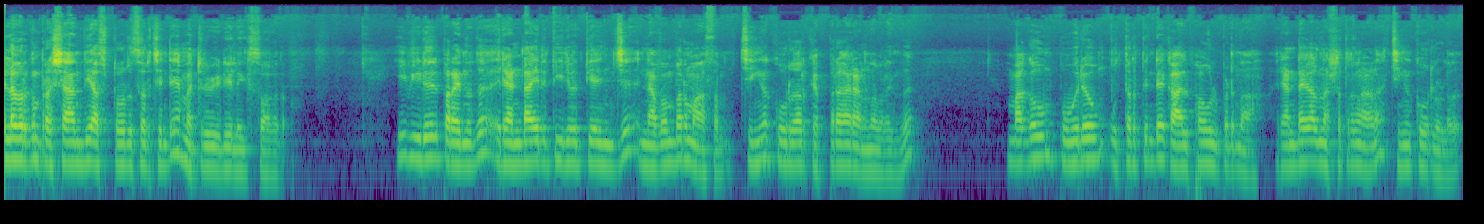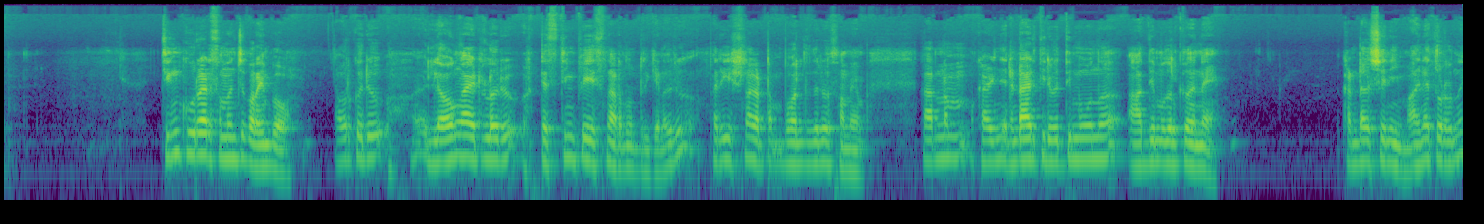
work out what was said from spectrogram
എല്ലാവർക്കും പ്രശാന്തി അസ്ട്രോ റിസർച്ചിന്റെ മറ്റൊരു വീഡിയോയിലേക്ക് സ്വാഗതം. ഈ വീഡിയോയിൽ പറയുന്നത് രണ്ടായിരത്തി ഇരുപത്തിയഞ്ച് നവംബർ മാസം ചിങ്ങക്കൂറുകാർക്ക് എപ്രകാരമാണെന്ന് പറയുന്നത്. മകവും പൂരവും ഉത്തരത്തിന്റെ കാൽഭാവം ഉൾപ്പെടുന്ന രണ്ടേകാൽ നക്ഷത്രങ്ങളാണ് ചിങ്ങക്കൂറിലുള്ളത്. ചിങ്ങക്കൂറുകാരെ സംബന്ധിച്ച് പറയുമ്പോൾ അവർക്കൊരു ലോങ് ആയിട്ടുള്ളൊരു ടെസ്റ്റിംഗ് ഫേസ് നടന്നുകൊണ്ടിരിക്കുകയാണ്. ഒരു പരീക്ഷണഘട്ടം പോലത്തെ ഒരു സമയം. കാരണം കഴിഞ്ഞ രണ്ടായിരത്തി ഇരുപത്തി മൂന്ന് ആദ്യം മുതൽക്ക് തന്നെ കണ്ടശനിയും അതിനെ തുടർന്ന്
